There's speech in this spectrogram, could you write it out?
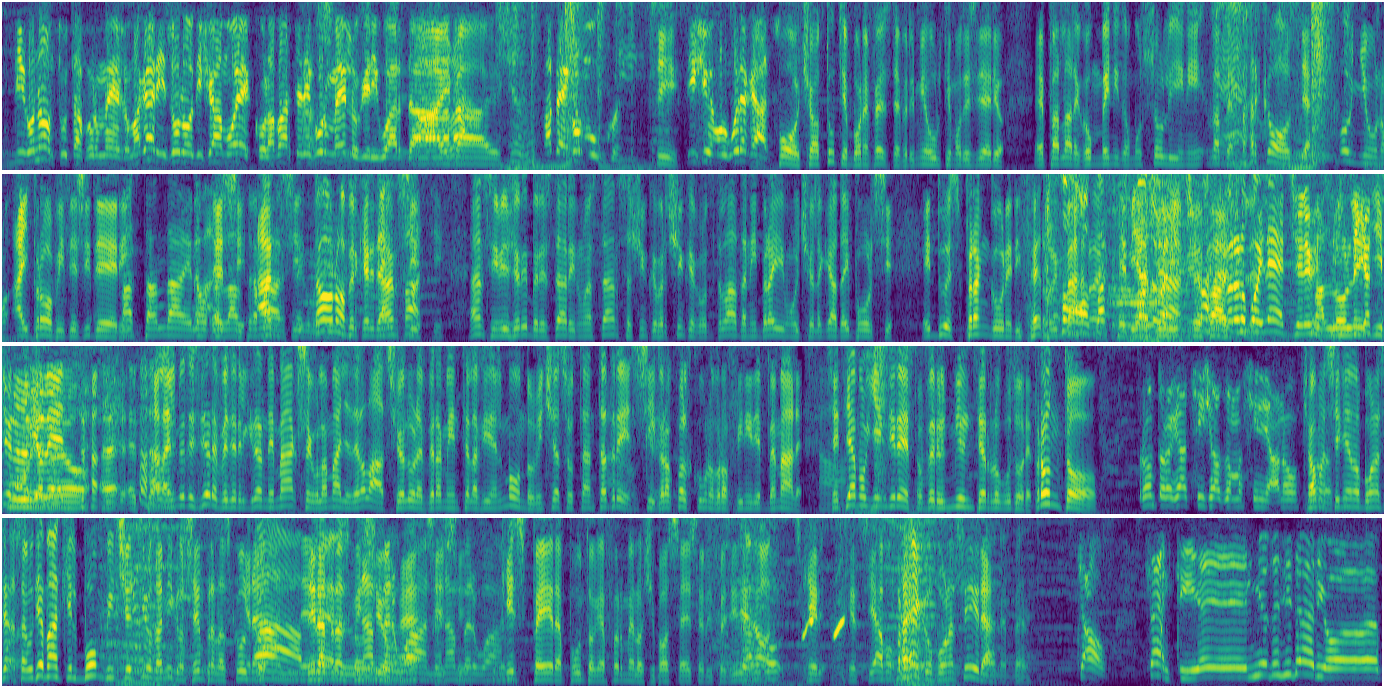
Dico non tutta Formello, magari solo diciamo ecco la parte di Formello che riguarda Vai, la- vai. Vabbè, comunque, Sì. dicevo, quei ragazzi Poi ciao a tutti e buone feste. Per il mio ultimo desiderio è parlare con Benito Mussolini. Vabbè, Marco Ostia, ognuno ha i propri desideri. Basta andare no, Eh sì, dall'altra parte. anzi, no, dire. no, per carità, Eh, anzi, infatti. Anzi, mi piacerebbe restare in una stanza 5x5 con Zlatan Ibrahimovic legato ai polsi e due sprangone di ferro in Oh, mano. ma ecco. che piace Max, facile. Ma non lo puoi leggere Ma questa lo leghi pure, però. violenza. Eh, eh. Allora, il mio desiderio è vedere il grande Max con la maglia della Lazio, e allora è veramente la fine del mondo. Vincenzo 83, sì, però qualcuno però finirebbe male. Sentiamo chi è in diretta, ovvero il mio interlocutore. Pronto? Pronto ragazzi, ciao, sono Massimiliano. Ciao Massimiliano, buonasera. Salutiamo anche il buon Vincenzino D'Amico, sempre all'ascolto Grande, della bello. trasmissione. Number eh, one, sì, sì. number one. Che spera appunto che a Formello ci possa essere il presidente. No, Bravo. scher- scherziamo, prego, buonasera. Bene, bene. Ciao, senti, eh, il mio desiderio è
